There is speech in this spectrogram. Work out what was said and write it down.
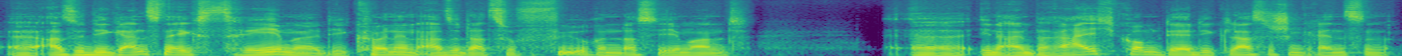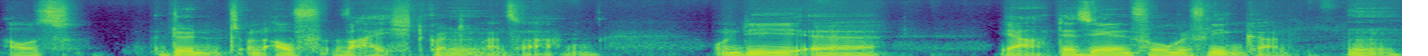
Äh, also die ganzen Extreme, die können also dazu führen, dass jemand äh, in einen Bereich kommt, der die klassischen Grenzen ausdünnt und aufweicht, könnte mhm. man sagen. Und die, äh, ja, der Seelenvogel fliegen kann. Mhm.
